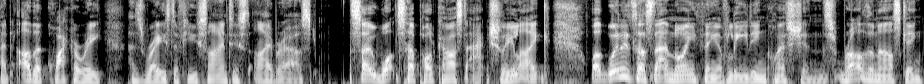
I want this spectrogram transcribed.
and other quackery has raised a few scientist eyebrows. So, what's her podcast actually like? Well, Gwyneth does that annoying thing of leading questions. Rather than asking,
